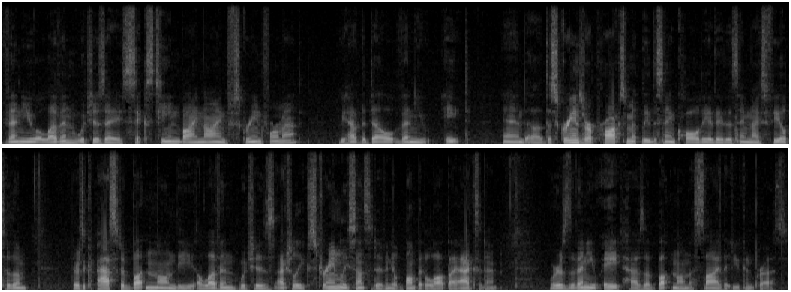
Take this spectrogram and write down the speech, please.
Venue 11, which is a 16 by 9 screen format. We have the Dell Venue 8. And uh, the screens are approximately the same quality, they have the same nice feel to them. There's a capacitive button on the 11, which is actually extremely sensitive and you'll bump it a lot by accident. Whereas the Venue 8 has a button on the side that you can press.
